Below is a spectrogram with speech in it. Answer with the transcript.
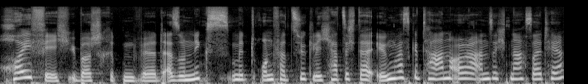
häufig überschritten wird. Also nichts mit unverzüglich. Hat sich da irgendwas getan, eurer Ansicht nach seither?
